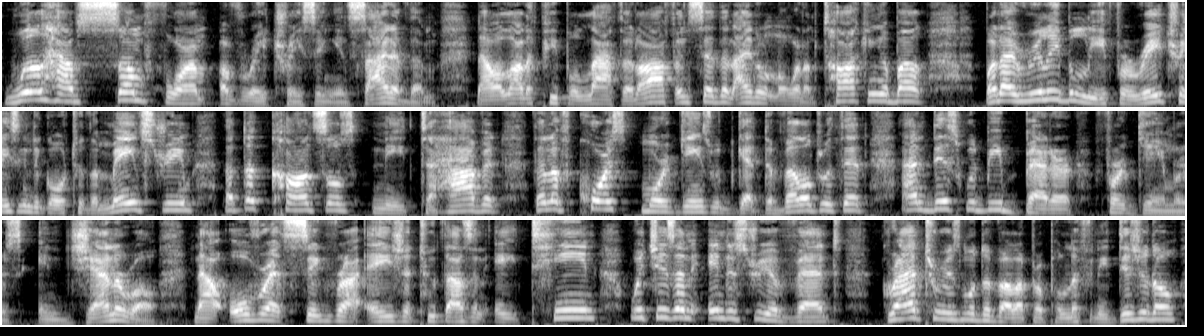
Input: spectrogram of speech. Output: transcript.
will have some form of ray tracing inside of them. Now, a lot of people laughed it off and said that I don't know what I'm talking about, but I really believe for ray tracing to go to the mainstream that the consoles need to have it, then of course more games would get developed with it and this would be better for gamers in general. Now over at SIGGRAPH Asia 2018, which is an industry event, Gran Turismo developer Polyphony Digital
